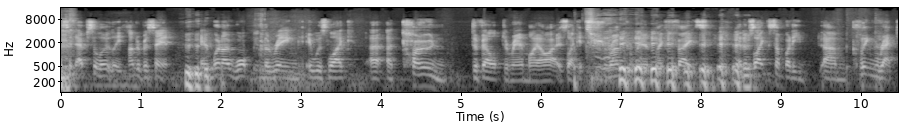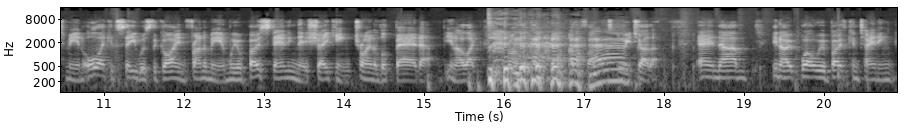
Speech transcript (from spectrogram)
I said, absolutely, 100%. and when I walked in the ring, it was like a, a cone developed around my eyes, like it shrunk around my face. And it was like somebody um, cling wrapped me, and all I could see was the guy in front of me, and we were both standing there shaking, trying to look bad, at, you know, like trying to look to each other. And, um, you know, while we were both containing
